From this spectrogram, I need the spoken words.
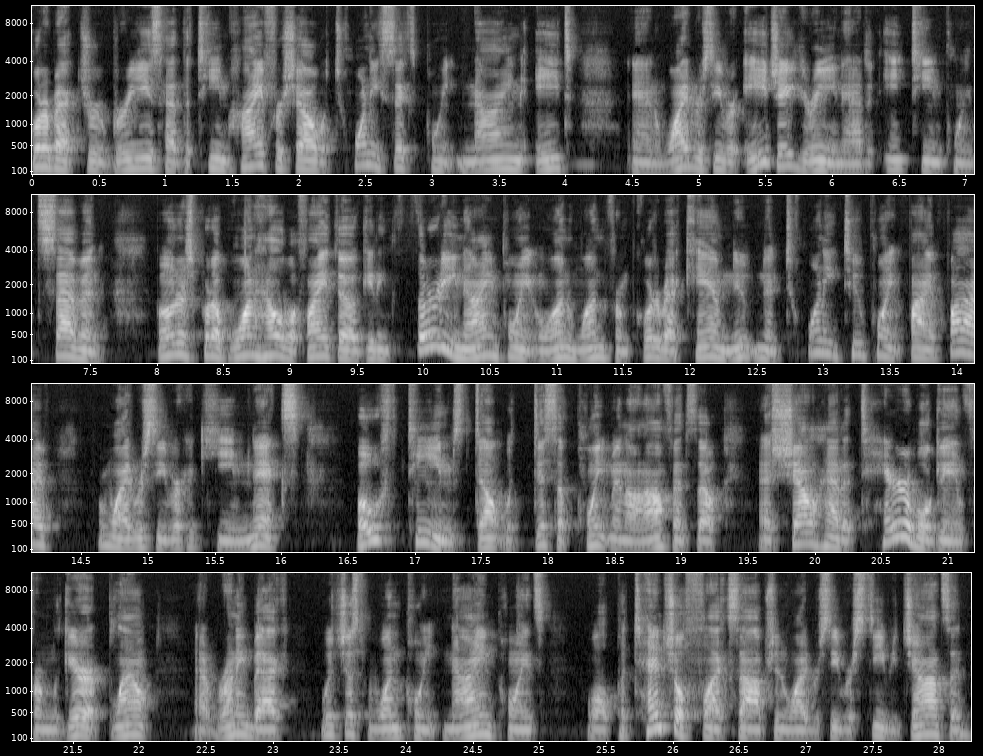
Quarterback Drew Brees had the team high for Shell with 26.98, and wide receiver A.J. Green added 18.7. Boners put up one hell of a fight, though, getting 39.11 from quarterback Cam Newton and 22.55 from wide receiver Hakeem Nicks. Both teams dealt with disappointment on offense, though, as Shell had a terrible game from LeGarrette Blount at running back with just 1.9 points, while potential flex option wide receiver Stevie Johnson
